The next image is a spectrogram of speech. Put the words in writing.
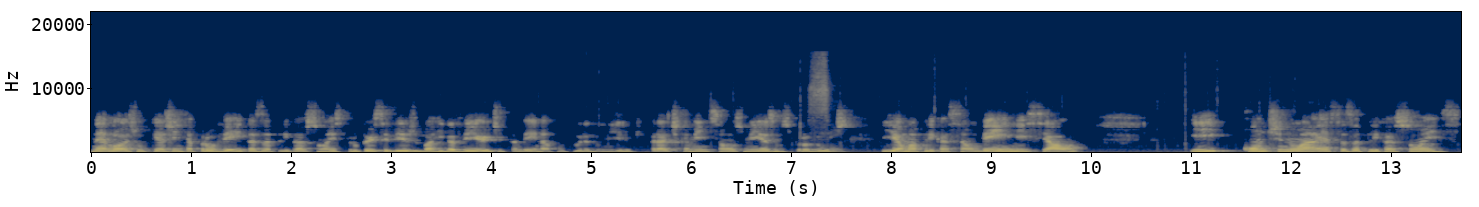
né? Lógico que a gente aproveita as aplicações para o percevejo barriga verde também na cultura do milho, que praticamente são os mesmos produtos, Sim. e é uma aplicação bem inicial. E continuar essas aplicações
